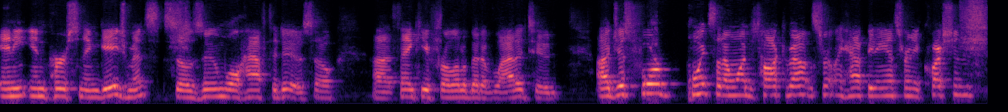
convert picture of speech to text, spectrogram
any in-person engagements, so Zoom will have to do. So uh, thank you for a little bit of latitude. Uh, just four points that I wanted to talk about and certainly happy to answer any questions.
